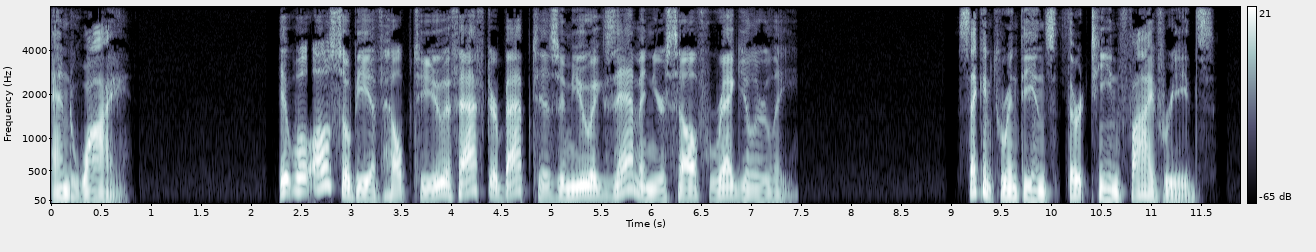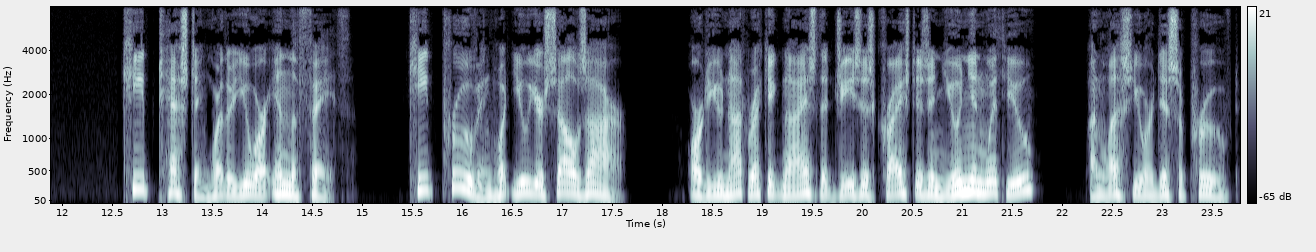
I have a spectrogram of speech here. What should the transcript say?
and why? It will also be of help to you if after baptism you examine yourself regularly. 2 Corinthians 13:5 reads, Keep testing whether you are in the faith. Keep proving what you yourselves are. Or do you not recognize that Jesus Christ is in union with you? Unless you are disapproved.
